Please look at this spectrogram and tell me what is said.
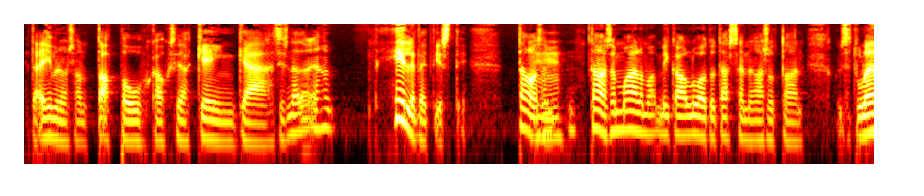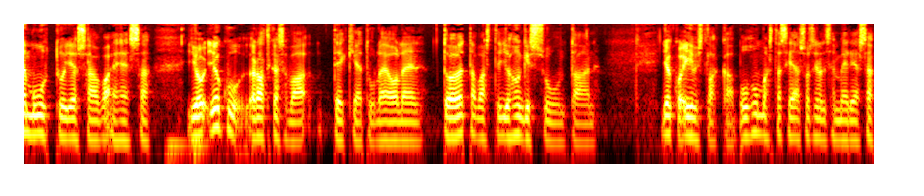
että ihminen on saanut tappouhkauksia, kenkää. Siis näitä on ihan helvetisti. Tämä on, Mhm. se, tämä on se maailma, mikä on luotu, tässä me asutaan. Se tulee muuttua jossain vaiheessa. Jo, joku ratkaiseva tekijä tulee olemaan toivottavasti johonkin suuntaan. Joko ihmiset lakkaa puhumasta siellä sosiaalisessa mediassa,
